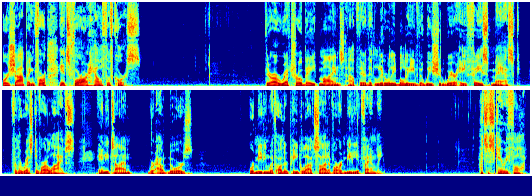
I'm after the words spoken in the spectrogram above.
or shopping. For it's for our health, of course. There are retrobate minds out there that literally believe that we should wear a face mask for the rest of our lives anytime we're outdoors or meeting with other people outside of our immediate family. That's a scary thought.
